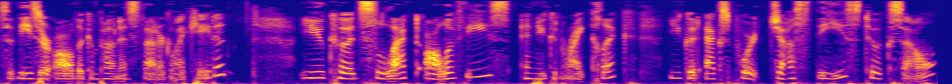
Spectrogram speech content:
So these are all the components that are glycated. You could select all of these and you can right click. You could export just these to Excel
